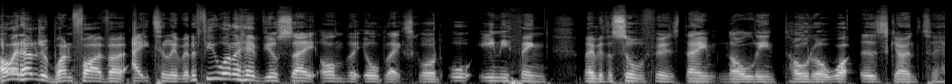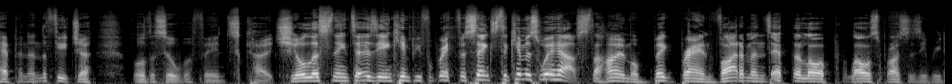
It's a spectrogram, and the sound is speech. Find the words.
0800 150 811. If you want to have your say on the All Black squad or anything, maybe the Silver Ferns, Dame Noeline told her what is going to happen in the future for the Silver Ferns coach. You're listening to Izzy and Kempi for breakfast. Thanks to Chemist Warehouse, the home of big brand vitamins at the lower, lowest prices every day.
